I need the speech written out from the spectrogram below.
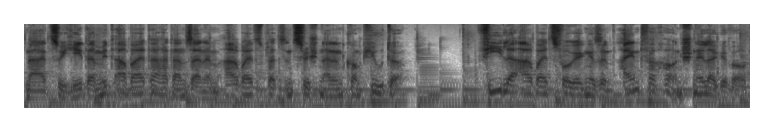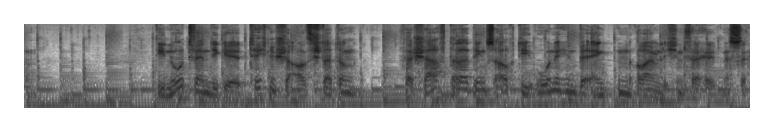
Nahezu jeder Mitarbeiter hat an seinem Arbeitsplatz inzwischen einen Computer. Viele Arbeitsvorgänge sind einfacher und schneller geworden. Die notwendige technische Ausstattung verschärft allerdings auch die ohnehin beengten räumlichen Verhältnisse.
